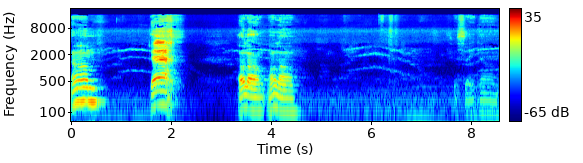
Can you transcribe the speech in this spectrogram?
it. Um, yeah. Hold on, hold on. Just say down.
